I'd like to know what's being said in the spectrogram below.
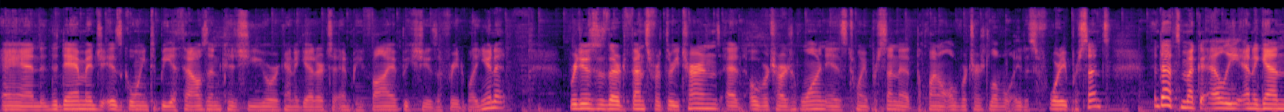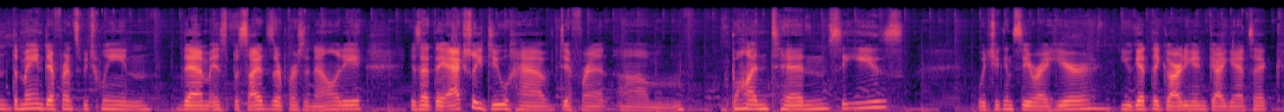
and the damage is going to be a 1000 because you are going to get her to NP5 because she is a free to play unit. Reduces their defense for 3 turns. At overcharge 1 is 20%. At the final overcharge level, it is 40%. And that's Mecha Ellie. And again, the main difference between them is, besides their personality, is that they actually do have different um, Bond 10 CEs, which you can see right here. You get the Guardian Gigantic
